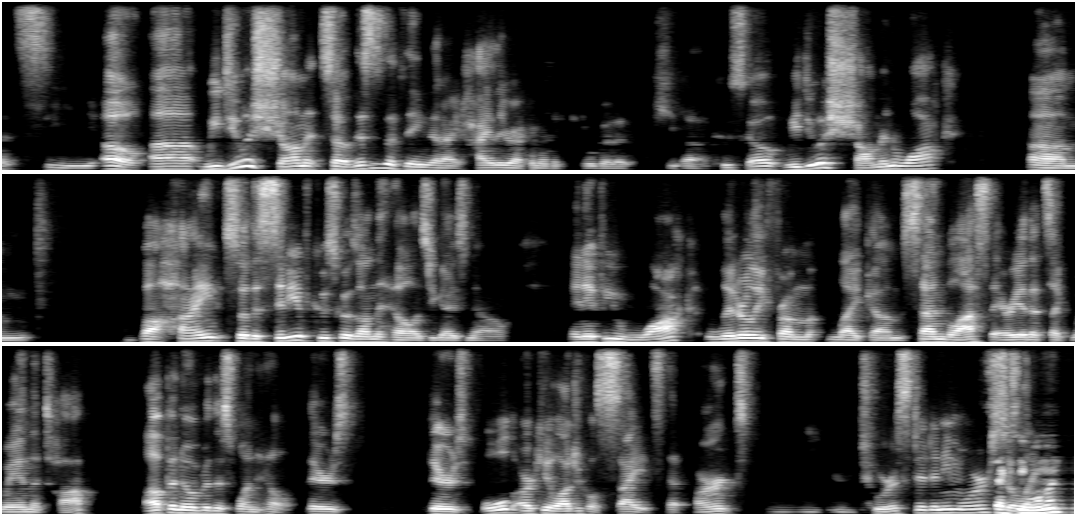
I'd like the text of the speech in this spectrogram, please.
let's see. Oh, uh, we do a shaman. So this is the thing that I highly recommend if people go to uh, Cusco. We do a shaman walk um, behind. So the city of Cusco is on the hill, as you guys know. And if you walk literally from like um, San Blas, the area that's like way in the top, up and over this one hill, there's there's old archaeological sites that aren't touristed anymore. Sexy like, woman.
